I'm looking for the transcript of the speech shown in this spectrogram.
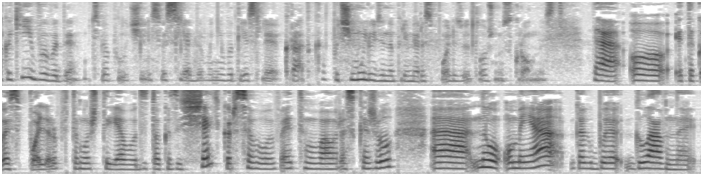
А какие выводы у тебя получились в исследовании, вот если кратко? Почему люди, например, используют ложную скромность? Да, о, и такой спойлер, потому что я буду только защищать курсовую, поэтому вам расскажу. А, ну, у меня как бы главный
